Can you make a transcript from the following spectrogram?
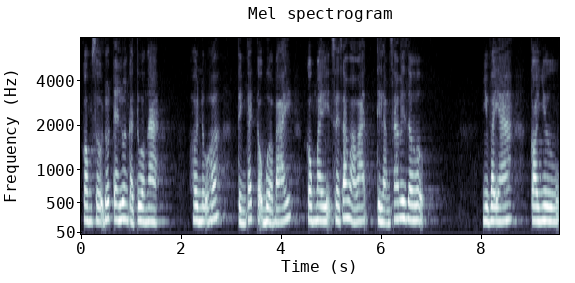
Không sợ đốt đen luôn cả tường à? Hơn nữa, tính cách cậu bừa bãi, không may xảy ra hỏa hoạn thì làm sao bây giờ? Như vậy à, coi như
